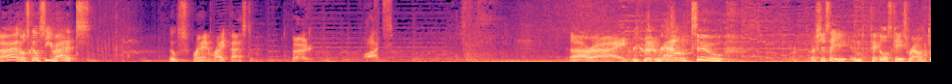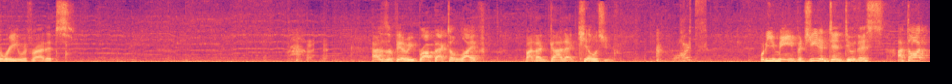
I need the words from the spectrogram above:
Alright, let's go see Raditz. Oops, ran right past him. Hey! What? Alright, round two! Or I should say, in Piccolo's case, round three was Raditz. How does it feel to be brought back to life by the guy that killed you? What? What do you mean? Vegeta didn't do this. I thought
